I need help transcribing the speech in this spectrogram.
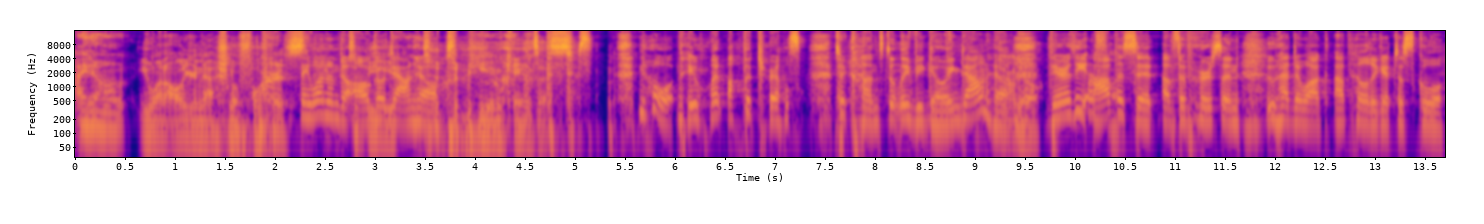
I don't. You want all your national forests They want them to, all go be- downhill. To, to be in Kansas. Just- no, they want all the trails to constantly be going downhill. Downhill. They're the opposite of the person who had to walk uphill to get to school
